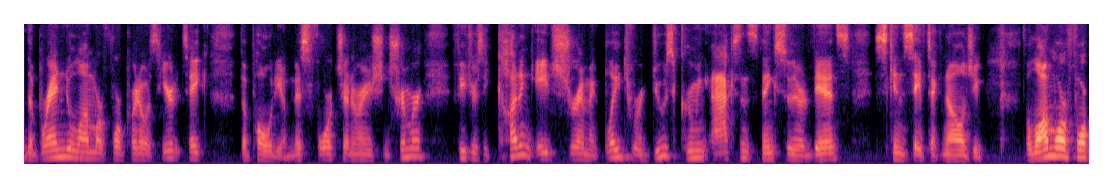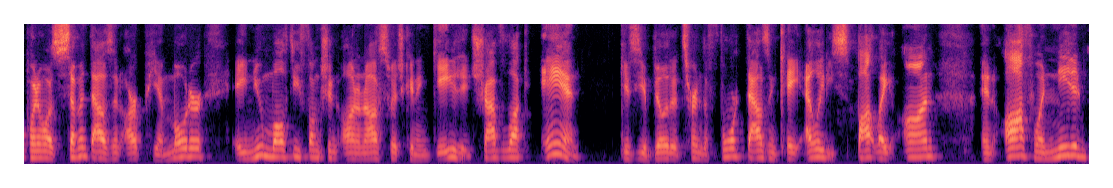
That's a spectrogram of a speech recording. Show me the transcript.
The brand new Lawnmower 4.0 is here to take the podium. This fourth generation trimmer features a cutting edge ceramic blade to reduce grooming accidents thanks to their advanced skin safe technology. The Lawnmower 4.0 has 7,000 RPM motor, a new multi-function on and off switch can engage a travel lock, and gives the ability to turn the 4000K LED spotlight on and off when needed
